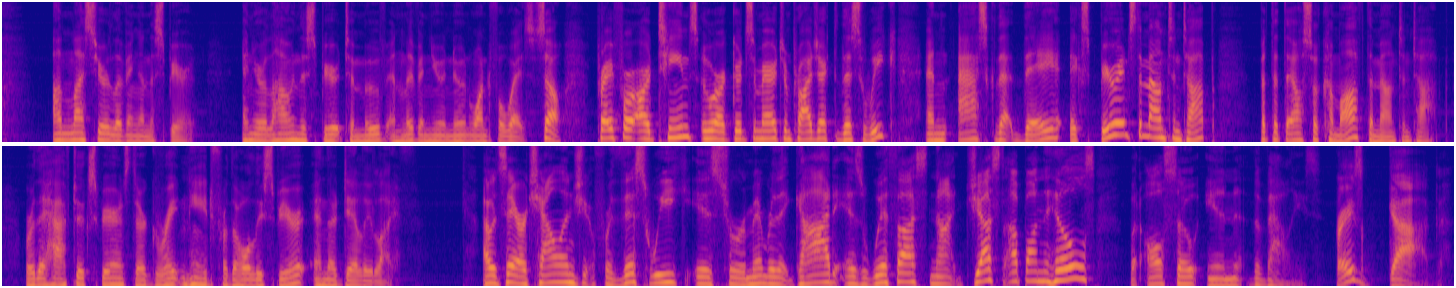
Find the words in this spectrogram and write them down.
unless you're living in the Spirit and you're allowing the Spirit to move and live in you in new and wonderful ways. So pray for our teens who are Good Samaritan Project this week and ask that they experience the mountaintop, but that they also come off the mountaintop where they have to experience their great need for the Holy Spirit in their daily life. I would say our challenge for this week is to remember that God is with us, not just up on the hills, but also in the valleys. Praise God.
